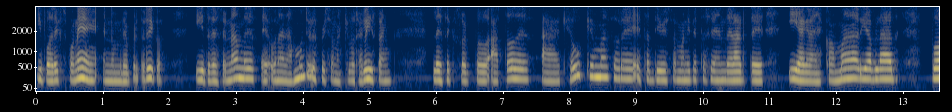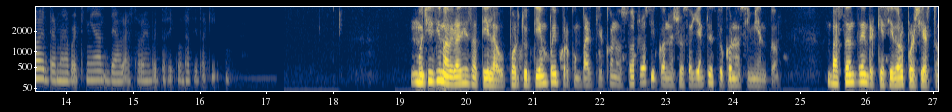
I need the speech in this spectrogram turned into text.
y poder exponer el nombre de Puerto Rico y Teresa Hernández es una de las múltiples personas que lo realizan. Les exhorto a todos a que busquen más sobre estas diversas manifestaciones del arte y agradezco a Mar y a Vlad por darme la oportunidad de hablar sobre Puerto Rico un ratito aquí. Muchísimas gracias a ti, Lau, por tu tiempo y por compartir con nosotros y con nuestros oyentes tu conocimiento. Bastante enriquecedor, por cierto.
